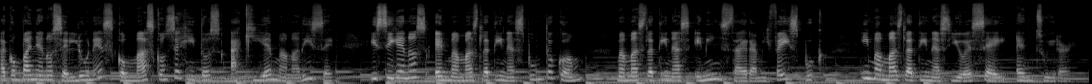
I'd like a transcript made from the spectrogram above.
Acompáñanos el lunes con más consejitos aquí en Mamá Dice y síguenos en mamáslatinas.com, Mamás Latinas en Instagram y Facebook y Mamás Latinas USA en Twitter.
